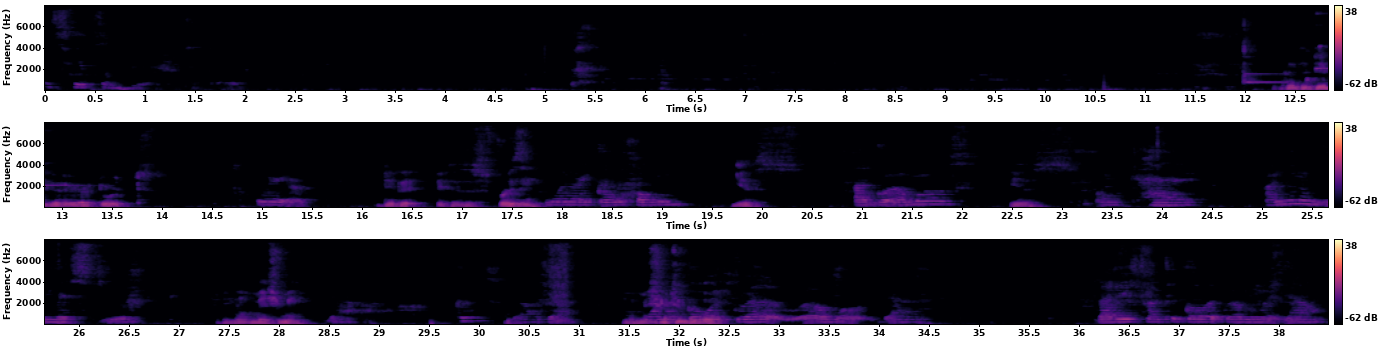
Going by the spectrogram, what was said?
Let's get some here. I'm going to dip your hair afterwards. Where? Dip it because it's frizzy. When I go home Yes. at grandma's. Yes. Okay. I'm gonna miss you. You gonna miss me? Yeah, yeah. I'm gonna miss When you I too, go boy. at grandma, dad. Daddy's trying to go at grandma right now.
